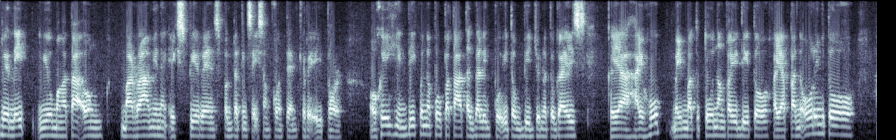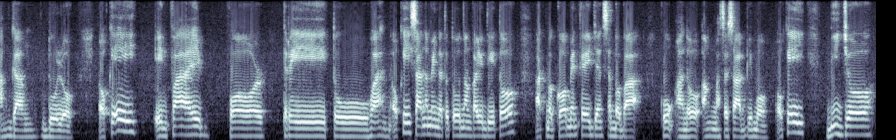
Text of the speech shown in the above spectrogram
relate yung mga taong marami ng experience pagdating sa isang content creator. Okay, hindi ko na po patatagalin po itong video na to guys. Kaya I hope may matutunan kayo dito. Kaya panoorin ito hanggang dulo. Okay, in 5, 4, 3, 2, 1. Okay, sana may natutunan kayo dito at mag-comment kayo dyan sa baba kung ano ang masasabi mo. Okay, video,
